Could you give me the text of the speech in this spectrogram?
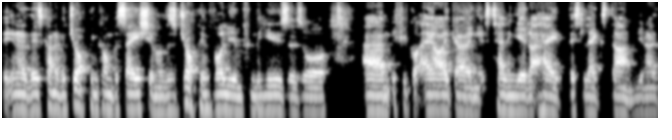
that you know there's kind of a drop in conversation or there's a drop in volume from the users or um, if you've got AI going, it's telling you like, "Hey, this leg's done." You know,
